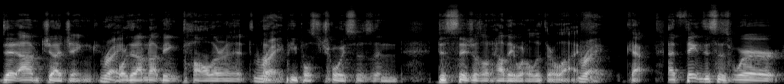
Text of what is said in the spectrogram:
that I'm judging, Right. or that I'm not being tolerant Right. of people's choices and decisions on how they want to live their life. Right. Okay. I think this is where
